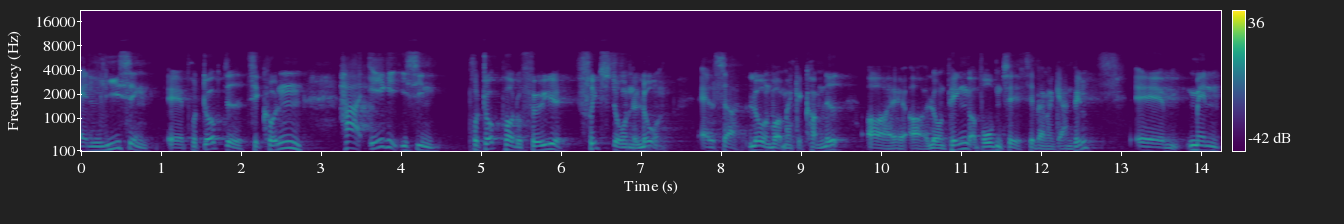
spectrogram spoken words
af leasing øh, produktet til kunden, har ikke i sin produktportefølje fritstående lån, altså lån, hvor man kan komme ned og, øh, og låne penge og bruge dem til, til hvad man gerne vil. Øh, men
